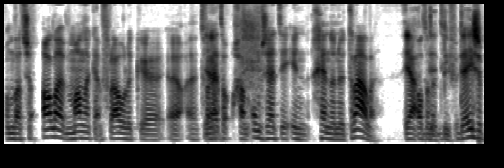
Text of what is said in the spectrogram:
omdat ze alle mannelijke en vrouwelijke eh, eh, toiletten gaan omzetten in genderneutrale. Ja, Alternatieven. de- de- deze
